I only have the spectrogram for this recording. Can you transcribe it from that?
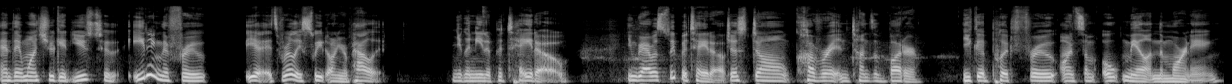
And then once you get used to eating the fruit, yeah, it's really sweet on your palate. You can eat a potato. You can grab a sweet potato. Just don't cover it in tons of butter. You could put fruit on some oatmeal in the morning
